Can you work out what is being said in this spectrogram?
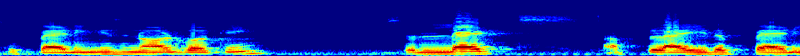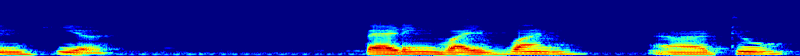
so padding is not working. So let's apply the padding here. Padding y1 uh, 2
